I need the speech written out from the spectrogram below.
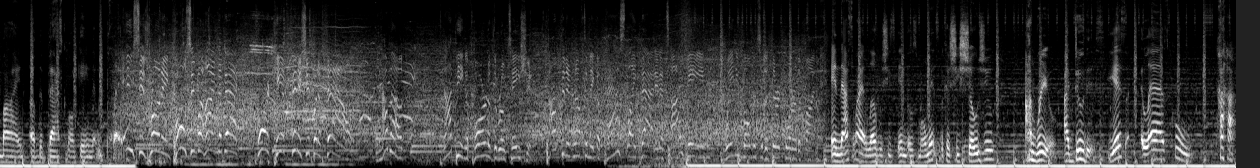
mind of the basketball game that we play. Ace is running, Colson behind the back. Ford can't finish it, but a foul. And how about not being a part of the rotation? Confident enough to make a pass like that in a tie game, waning moments of the third quarter of the final. And that's why I love when she's in those moments because she shows you I'm real. I do this. Yes, it laughs, cool. Haha.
